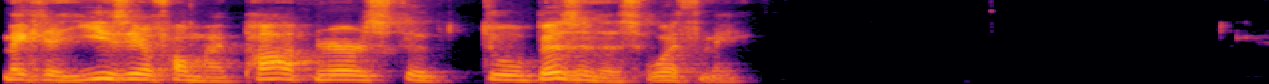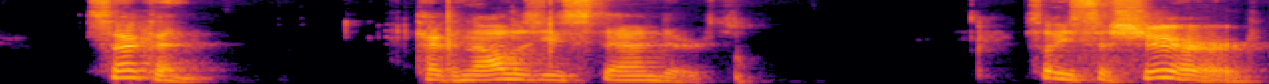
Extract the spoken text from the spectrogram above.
make it easier for my partners to do business with me. Second, technology standards. So it's a shared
